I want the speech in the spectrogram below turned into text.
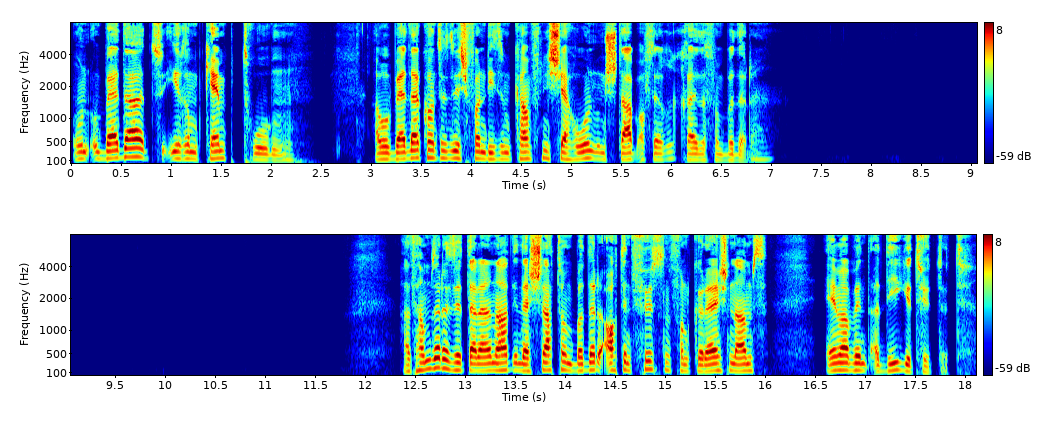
und Ubeda zu ihrem Camp trugen. Aber Ubeda konnte sich von diesem Kampf nicht erholen und starb auf der Rückreise von Badr. Hat Hamza hat in der Schlacht von Badr auch den Fürsten von Quraysh namens Emma bint Adi getötet.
